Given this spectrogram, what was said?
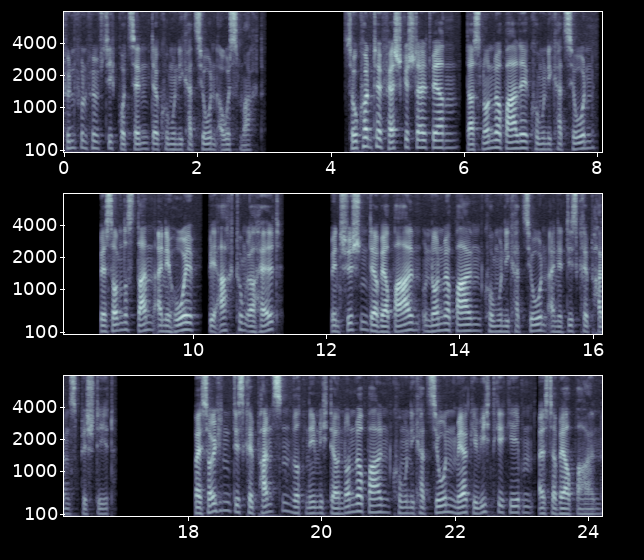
55 Prozent der Kommunikation ausmacht so konnte festgestellt werden, dass nonverbale Kommunikation besonders dann eine hohe Beachtung erhält, wenn zwischen der verbalen und nonverbalen Kommunikation eine Diskrepanz besteht. Bei solchen Diskrepanzen wird nämlich der nonverbalen Kommunikation mehr Gewicht gegeben als der verbalen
